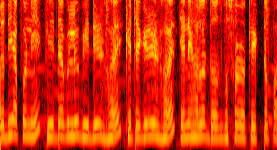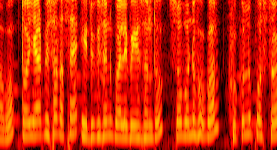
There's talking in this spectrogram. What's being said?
যদি আপুনি পি ডাব্লিউ বি ডিৰ হয় কেটেগৰীৰ হয় তেনেহ'লে দহ বছৰ অতিৰিক্ত পাব। তো ইয়াৰ পিছত আছে এডুকেশ্যন কোৱালিফিকেশ্যনটো চ' বন্ধুসকল সকলো পষ্টৰ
